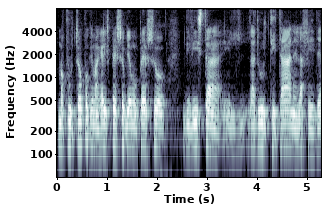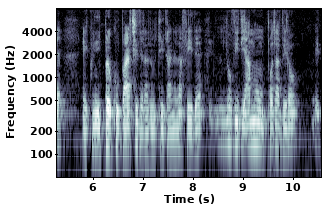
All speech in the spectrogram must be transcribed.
ma purtroppo che magari spesso abbiamo perso di vista il, l'adultità nella fede e quindi preoccuparci dell'adultità nella fede, lo viviamo un po' davvero e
